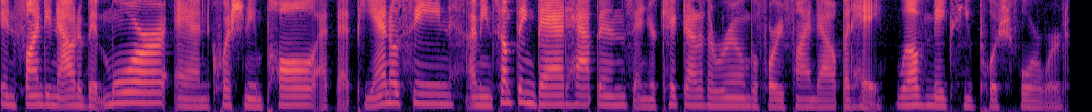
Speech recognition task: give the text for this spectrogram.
in finding out a bit more and questioning Paul at that piano scene. I mean, something bad happens and you're kicked out of the room before you find out, but hey, love makes you push forward.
